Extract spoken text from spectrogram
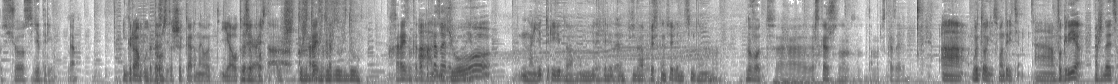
еще с E3, да? Игра будет Подожди. просто шикарная. Вот я вот Подожди, уже просто а, жду, Horizon, жду, жду, жду. Horizon когда а, показали? Ее... На E3, да. На E3, на E3 да, да пресс-конференции, да. Ну вот, э, расскажи, что нам там рассказали. А, в итоге, смотрите, а, в игре ожидается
